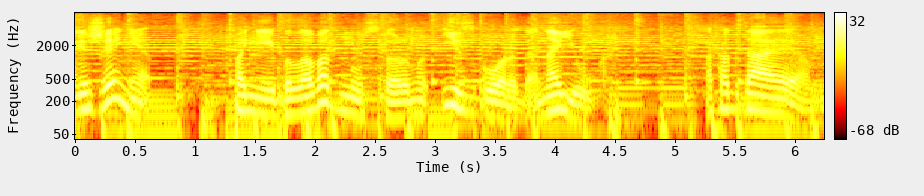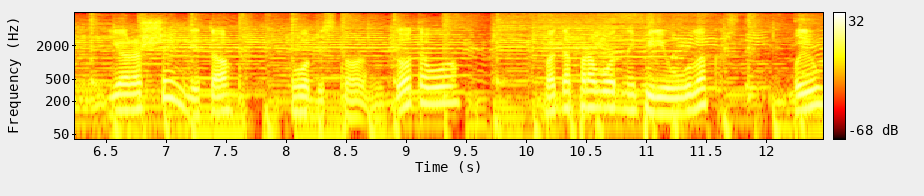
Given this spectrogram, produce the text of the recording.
движение по ней было в одну сторону из города на юг. А когда эм, ее расширили, то в обе стороны. До того водопроводный переулок был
